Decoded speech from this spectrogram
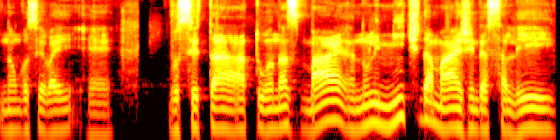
não você vai é, você está atuando mar... no limite da margem dessa lei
